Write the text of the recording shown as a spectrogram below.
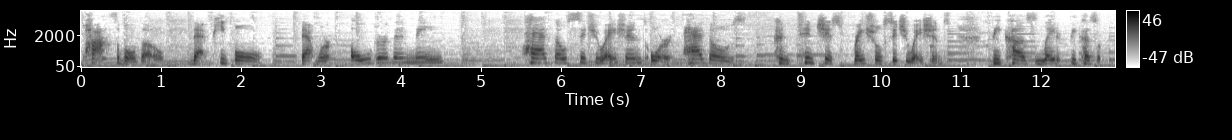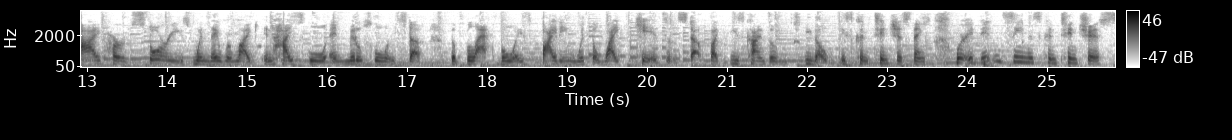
possible though that people that were older than me had those situations or had those contentious racial situations because later because I've heard stories when they were like in high school and middle school and stuff, the black boys fighting with the white kids and stuff, like these kinds of you know, these contentious things where it didn't seem as contentious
